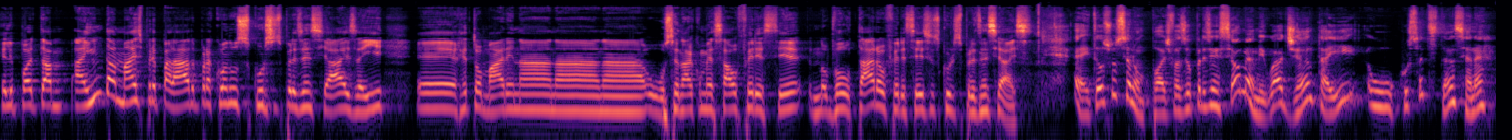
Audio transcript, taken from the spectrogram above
ele pode estar ainda mais preparado para quando os cursos presenciais aí é, retomarem na, na, na, o cenário começar a oferecer, voltar a oferecer esses cursos presenciais. É, então se você não pode fazer o presencial, meu amigo, adianta aí o curso à distância, né?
